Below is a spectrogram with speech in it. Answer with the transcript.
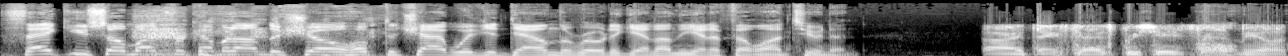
Thank you so much for coming on the show. Hope to chat with you down the road again on the NFL on TuneIn. All right, thanks, guys. Appreciate it for having me on.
